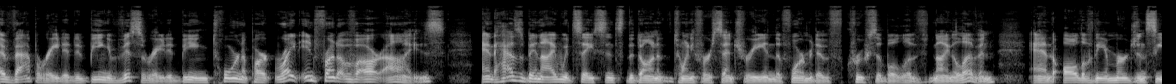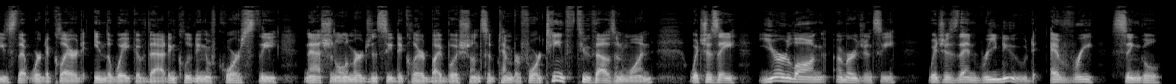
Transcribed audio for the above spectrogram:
evaporated, being eviscerated, being torn apart right in front of our eyes, and has been, I would say, since the dawn of the 21st century in the formative crucible of 9 11 and all of the emergencies that were declared in the wake of that, including, of course, the national emergency declared by Bush on September 14th, 2001, which is a year long emergency. Which is then renewed every single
